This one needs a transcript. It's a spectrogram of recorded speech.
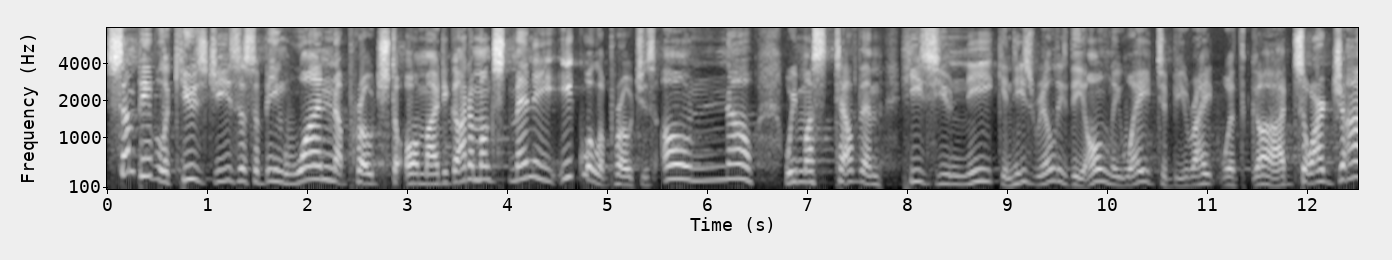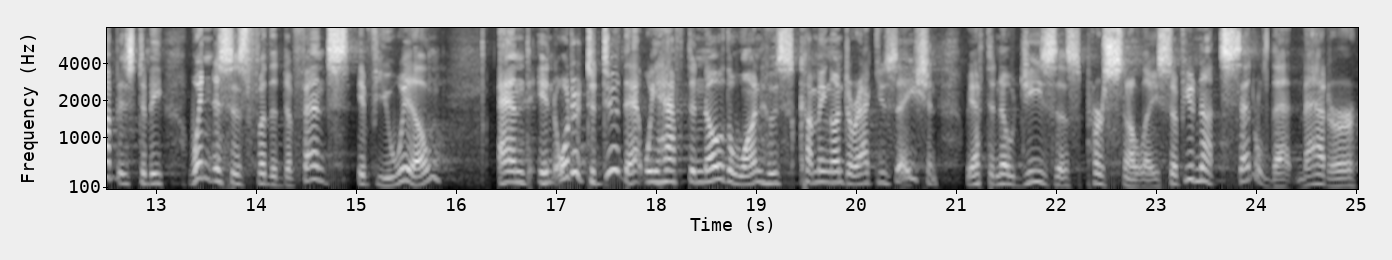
Some people accuse Jesus of being one approach to Almighty God amongst many equal approaches. Oh, no. We must tell them he's unique and he's really the only way to be right with God. So, our job is to be witnesses for the defense, if you will. And in order to do that, we have to know the one who's coming under accusation. We have to know Jesus personally. So if you've not settled that matter,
